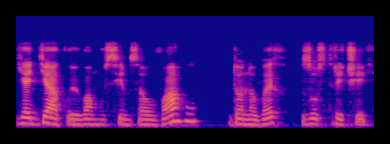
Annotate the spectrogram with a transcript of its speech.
Я дякую вам усім за увагу. До нових зустрічей!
